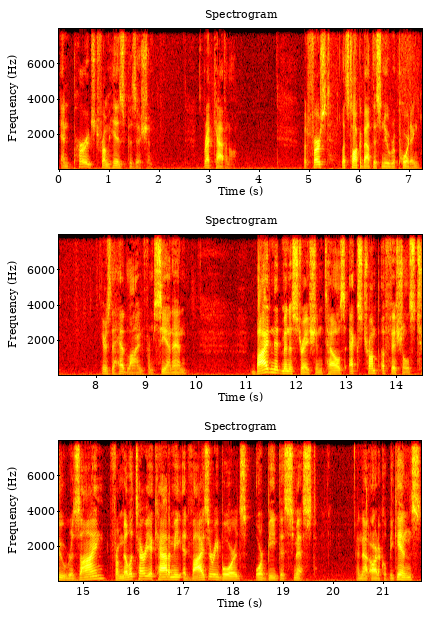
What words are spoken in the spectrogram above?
and purged from his position Brett Kavanaugh. But first, let's talk about this new reporting Here's the headline from CNN. Biden administration tells ex Trump officials to resign from military academy advisory boards or be dismissed. And that article begins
